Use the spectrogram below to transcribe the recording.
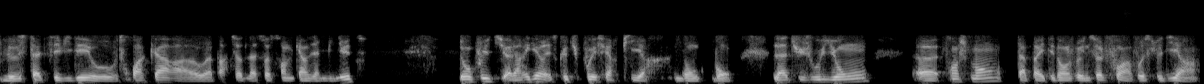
Le stade s'est vidé aux trois quarts à, à partir de la 75e minute. Donc oui, tu- à la rigueur, est-ce que tu pouvais faire pire? Donc bon, là tu joues Lyon. Euh, franchement, t'as pas été dangereux une seule fois, il faut se le dire. hein.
